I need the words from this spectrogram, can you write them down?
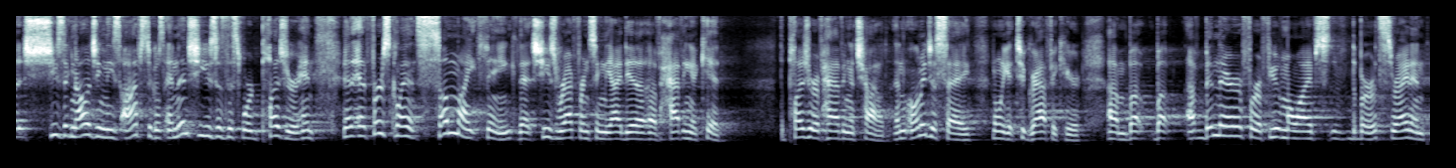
but she's acknowledging these obstacles, and then she uses this word pleasure. And, and at first glance, some might think that she's referencing the idea of having a kid, the pleasure of having a child. And let me just say, I don't want to get too graphic here, um, but, but I've been there for a few of my wife's the births, right? And,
